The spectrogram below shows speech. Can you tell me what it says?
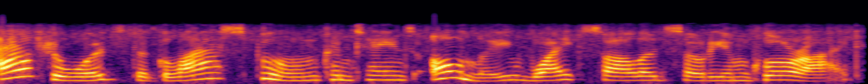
Afterwards, the glass spoon contains only white solid sodium chloride.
